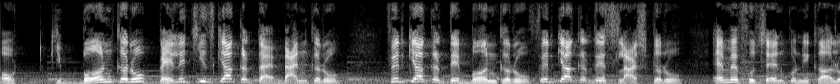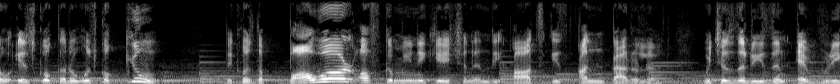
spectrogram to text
और कि बर्न करो, पहले चीज़ क्या करता है? बैन करो. फिर क्या करते बर्न करो फिर क्या करते स्लैश करो एम एफ़ हुसैन को निकालो इसको करो उसको क्यों because the power of communication in the arts is unparalleled which is the reason every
